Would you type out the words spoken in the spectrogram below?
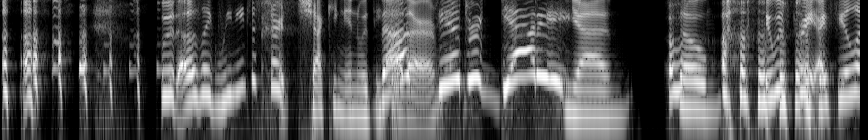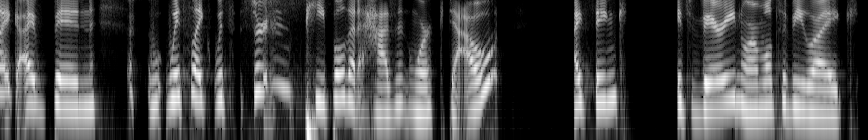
but I was like, we need to start checking in with each That's other. Tantric Daddy. Yeah. Oh. So it was great. I feel like I've been w- with like with certain people that it hasn't worked out. I think it's very normal to be like,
